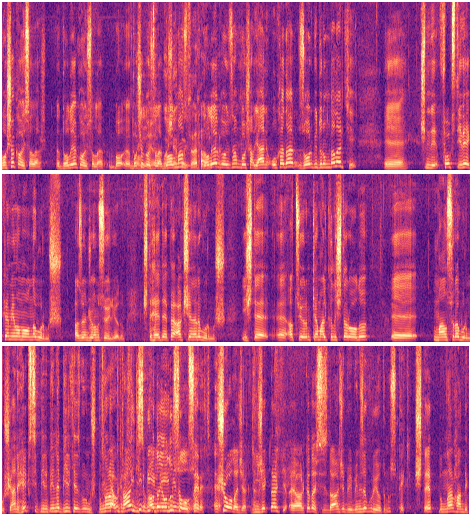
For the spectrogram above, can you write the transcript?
Boşa koysalar, doluya koysalar, do- boşa Doluya, koysalar boşa dolmaz. koysalar doluya koysan boşa. Yani o kadar zor bir durumdalar ki. e, şimdi Fox TV Ekrem İmamoğlu'na vurmuş. Az önce onu söylüyordum. İşte HDP Akşener'e vurmuş. İşte e, atıyorum Kemal Kılıçdaroğlu e, Mansur'a vurmuş. Yani hepsi birbirine bir kez vurmuş. Bunlar Ya artık hangisi aday olursa ol- olsun Evet, evet. şu olacak. Diyecekler ki "E, arkadaş siz daha önce birbirinize vuruyordunuz. Peki. İşte hep bunlar handikap.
